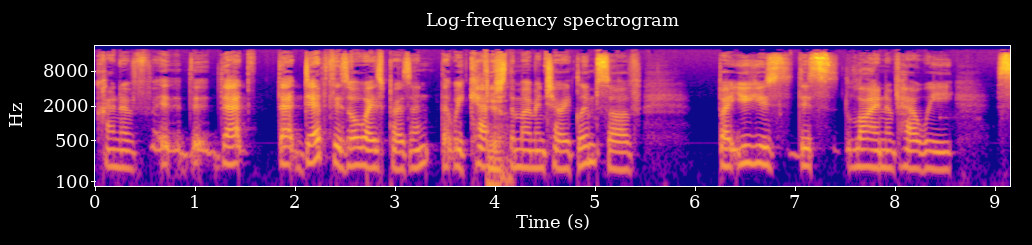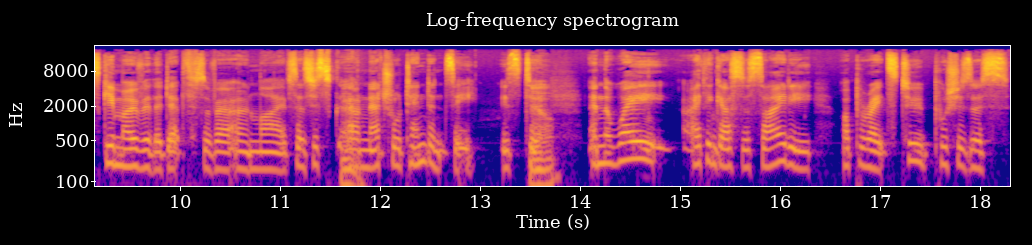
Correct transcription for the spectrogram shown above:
kind of it, th- that that depth is always present that we catch Yeah. the momentary glimpse of but you use this line of how we skim over the depths of our own lives that's just our natural tendency is to Yeah. and the way i think our society operates too pushes us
